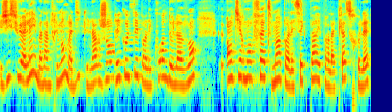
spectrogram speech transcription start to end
J'y suis allée et Madame Frémont m'a dit que l'argent récolté par les couronnes de l'Avent, euh, entièrement faites main par les SECPA et par la classe relais,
